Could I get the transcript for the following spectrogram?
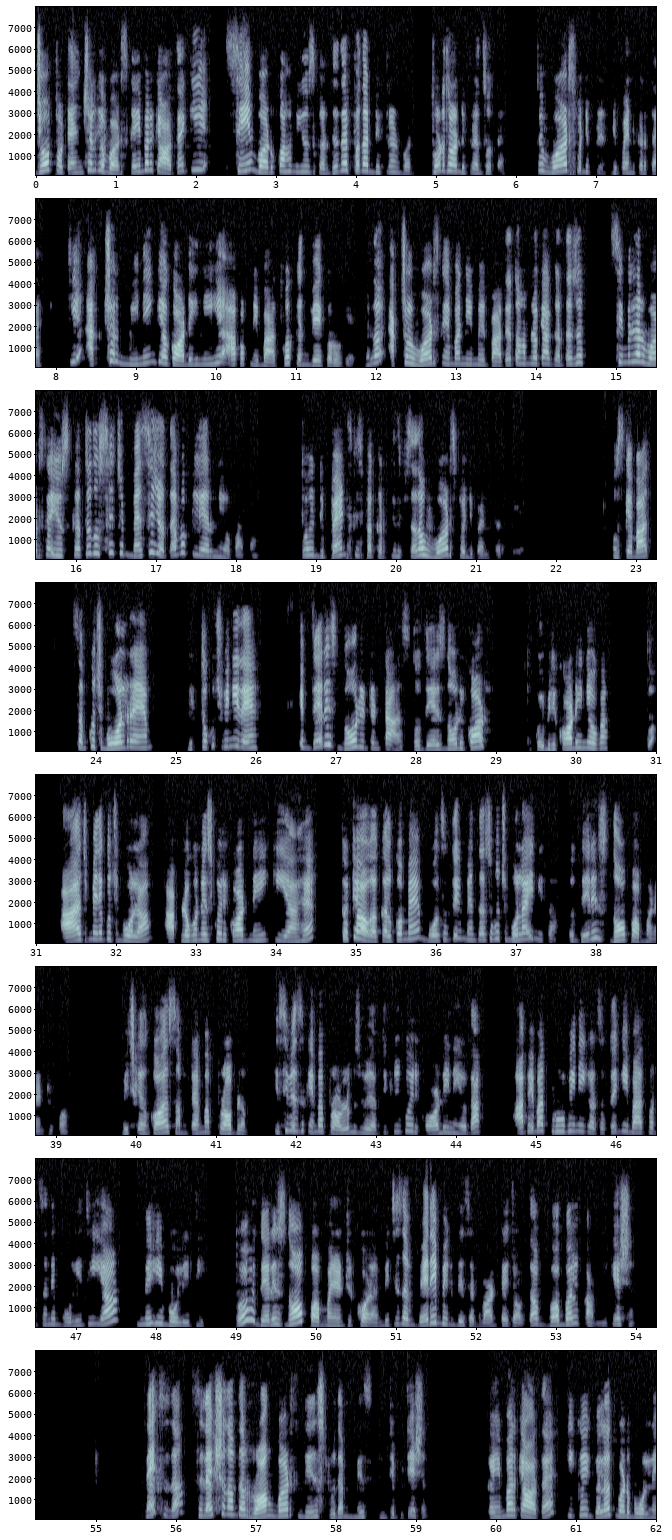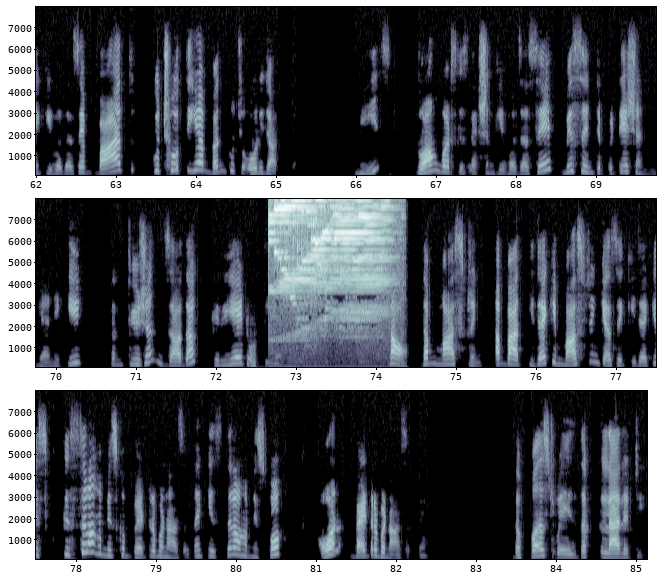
जो पोटेंशियल के वर्ड्स कई बार क्या होता है कि सेम वर्ड को हम यूज़ करते हैं फॉर द डिफरेंट वर्ड थोड़ा थोड़ा डिफरेंस होता है। तो वर्ड्स पे डिपेंड करता है कि एक्चुअल मीनिंग के अकॉर्डिंगली ही आप अपनी बात को कन्वे करोगे। मतलब एक्चुअल वर्ड्स कई बार नहीं मिल पाते तो हम लोग क्या करते हैं सिमिलर वर्ड्स का यूज़ करते हैं तो उससे जो मैसेज होता है, वो क्लियर नहीं हो पाता। तो डिपेंड किस पर करती है, सबसे ज़्यादा वर्ड्स पर डिपेंड करती है। उसके बाद सब कुछ बोल रहे हैं, लिख तो कुछ भी नहीं रहे if there is no written task तो देर इज़ नो रिकॉर्ड कोई भी रिकॉर्ड ही नहीं होगा। तो आज मैंने कुछ बोला, आप लोगों ने इसको रिकॉर्ड नहीं किया है तो क्या होगा, कल को मैं बोल सकती हूँ, मैंने तो कुछ बोला ही नहीं था। तो there is no permanent record which can cause sometime a problem इसी वजह से कई बार प्रॉब्लम्स भी हो जाती है, क्योंकि कोई रिकॉर्ड ही नहीं होता। आप ये बात प्रूव ही नहीं कर सकते कि बात पर्सन ने बोली थी या नहीं बोली थी। तो there is no permanent record which is a very big disadvantage of the verbal communication next the selection of the wrong word leads to the misinterpretation कई बार क्या होता है कि कोई गलत वर्ड बोलने की वजह से बात कुछ होती है बंद कुछ और ही जाती है। मीन्स रॉन्ग वर्ड्स की सिलेक्शन की वजह से मिस इंटरप्रिटेशन यानी कि कंफ्यूजन ज़्यादा क्रिएट होती है। नाउ द मास्टरिंग अब बात की जाए कि मास्टरिंग कैसे की जाए, किस किस तरह हम इसको बेटर बना सकते हैं, किस तरह हम इसको और बेटर बना सकते हैं। The first way is the clarity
